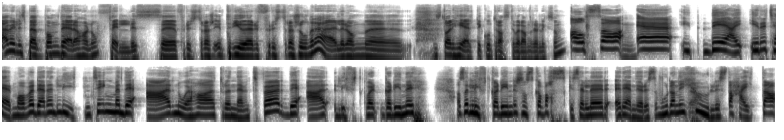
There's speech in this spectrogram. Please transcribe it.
er veldig spent på om dere har noen felles eh, frustras- interiørfrustrasjoner, eller om eh, det står helt i kontrast til hverandre, liksom. Altså, Mm. eh, det jeg irriterer meg over, det er en liten ting, men det er noe jeg har jeg tror jeg, nevnt før. Det er liftgardiner. Altså liftgardiner som skal vaskes eller rengjøres. Hvordan i huleste heita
